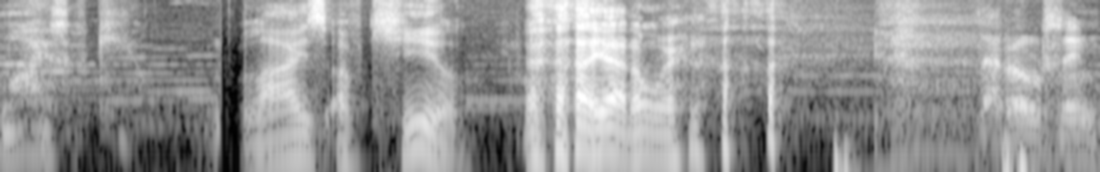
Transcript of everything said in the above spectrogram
Lyze of Kiel. Lyze of Kiel. yeah, don't worry. That old thing?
